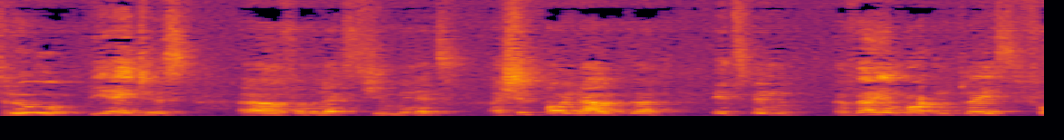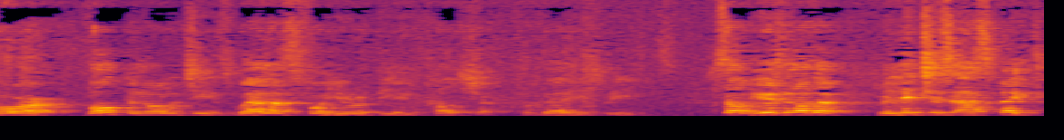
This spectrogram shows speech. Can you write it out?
through the ages uh, for the next few minutes. I should point out that it's been a very important place for volcanology as well as for European culture for various reasons. So here's another religious aspect.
